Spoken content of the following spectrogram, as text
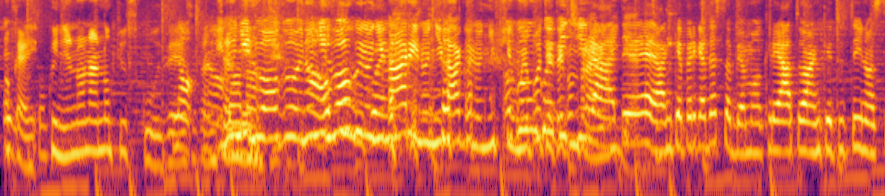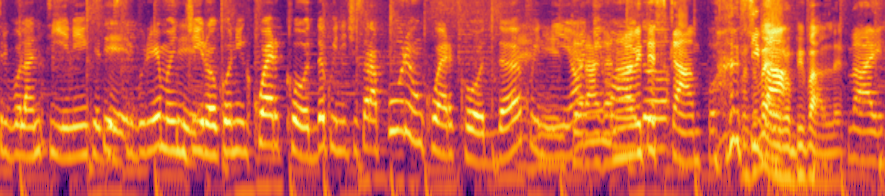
Ok, Esatto. quindi non hanno più scuse. No, In sostanzialmente. ogni no. luogo, in No, ogni luogo, in ogni mare, in ogni lago, in ogni fiume potete vi comprare girate, anche perché adesso abbiamo creato anche tutti i nostri volantini che Sì, distribuiremo in sì. giro con il QR code, quindi ci sarà pure un QR code, Eh, quindi niente, in ogni raga, modo non avete scampo. Posso si fare il va. rompipalle? Vai.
